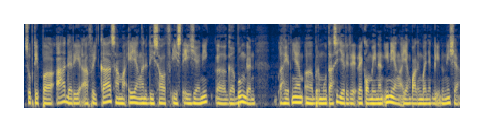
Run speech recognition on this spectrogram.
subtipe A dari Afrika sama E yang ada di Southeast Asia ini uh, gabung dan akhirnya uh, bermutasi jadi rekombinan ini yang yang paling banyak di Indonesia.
